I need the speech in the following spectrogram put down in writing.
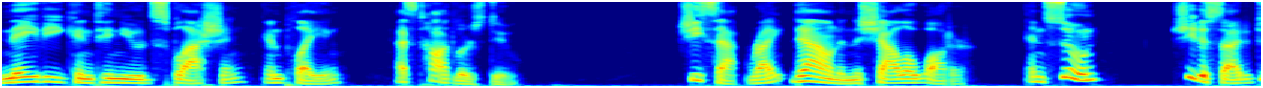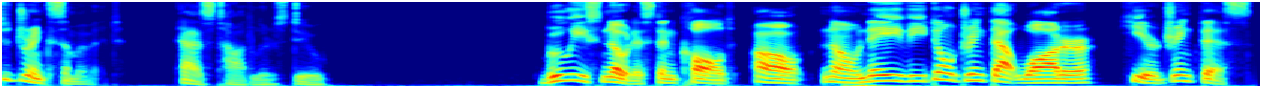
Navy continued splashing and playing, as toddlers do. She sat right down in the shallow water, and soon she decided to drink some of it, as toddlers do. Bulis noticed and called, Oh, no, Navy, don't drink that water. Here, drink this.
